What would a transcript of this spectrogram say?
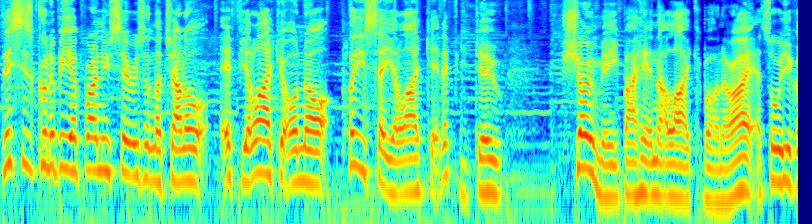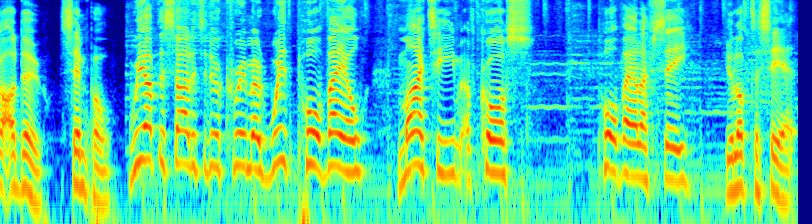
This is going to be a brand new series on the channel. If you like it or not, please say you like it. And if you do, show me by hitting that like button, alright? That's all you got to do. Simple. We have decided to do a career mode with Port Vale. My team, of course, Port Vale FC. You'll love to see it.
